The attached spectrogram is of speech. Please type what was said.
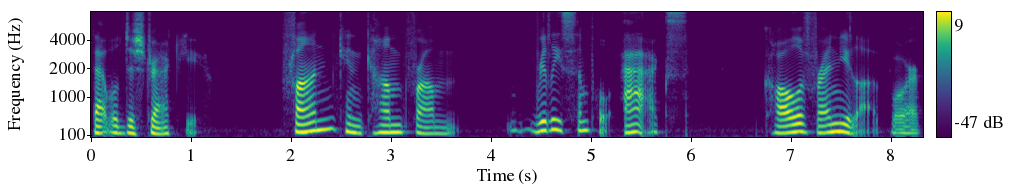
that will distract you. Fun can come from really simple acts. Call a friend you love or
